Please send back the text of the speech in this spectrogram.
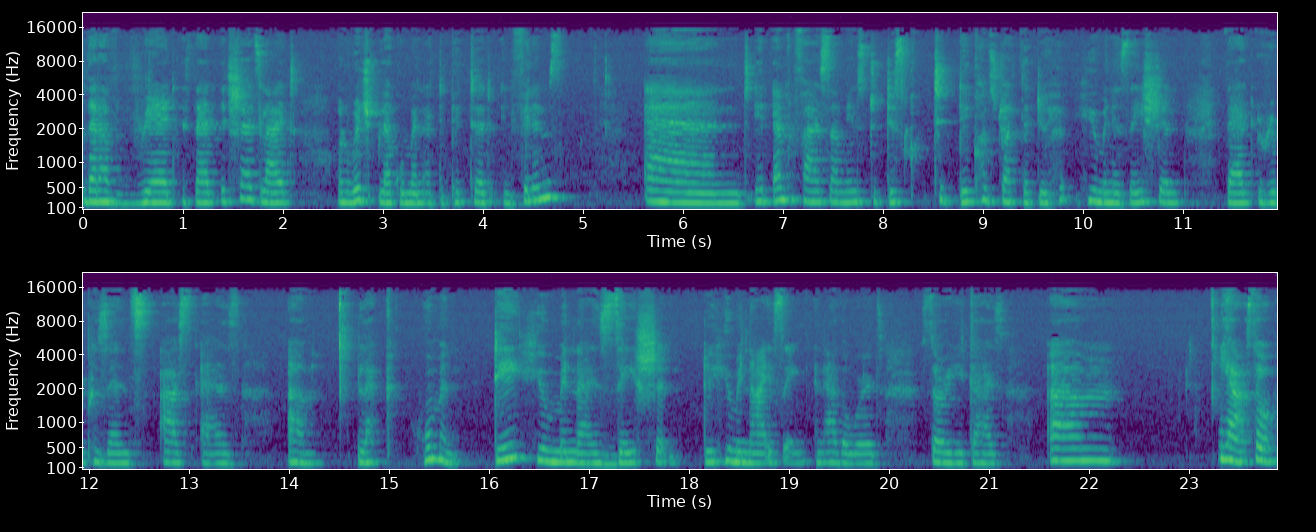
that I've read, is that it sheds light on which black women are depicted in films, and it amplifies some means to to deconstruct the dehumanization that represents us as um, black women. Dehumanization, dehumanizing, in other words. Sorry, you guys. Um, yeah, so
